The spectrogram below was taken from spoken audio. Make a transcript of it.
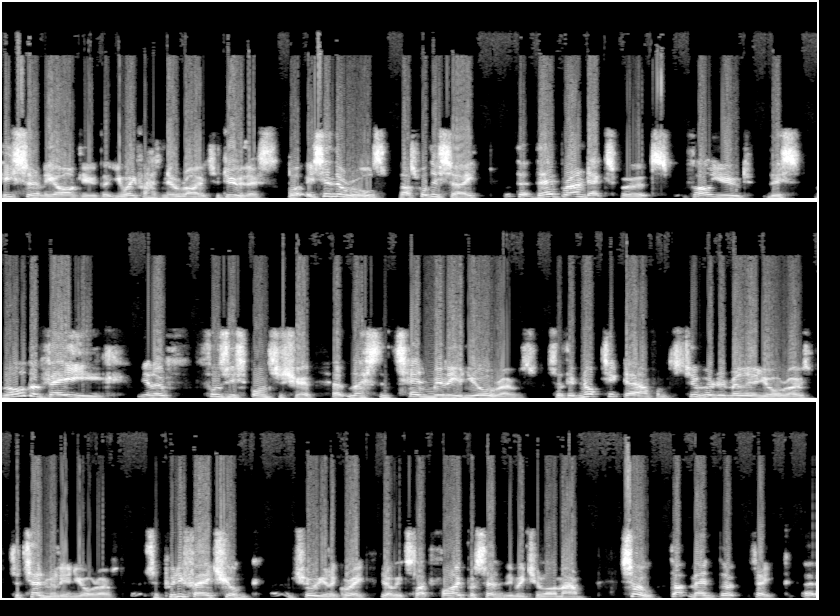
He certainly argued that UEFA had no right to do this. But it's in the rules, that's what they say. That their brand experts valued this rather vague, you know, fuzzy sponsorship at less than 10 million euros. So they've knocked it down from 200 million euros to 10 million euros. It's a pretty fair chunk. I'm sure you'll agree. You know, it's like 5% of the original amount. So that meant that, say, uh,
